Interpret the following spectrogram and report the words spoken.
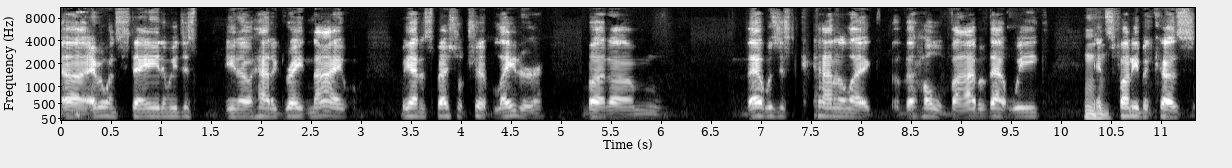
uh, everyone stayed, and we just you know had a great night. We had a special trip later, but um, that was just kind of like the whole vibe of that week. Mhm. It's funny because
